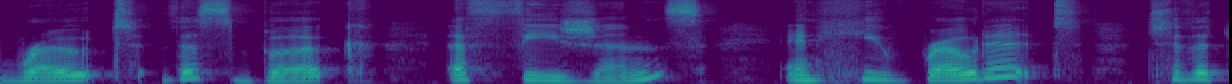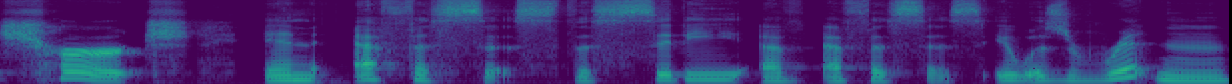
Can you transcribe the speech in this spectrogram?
wrote this book, Ephesians, and he wrote it to the church in Ephesus, the city of Ephesus. It was written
